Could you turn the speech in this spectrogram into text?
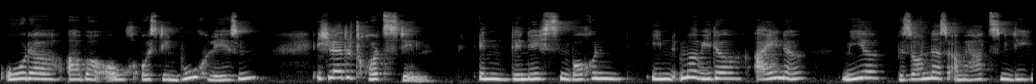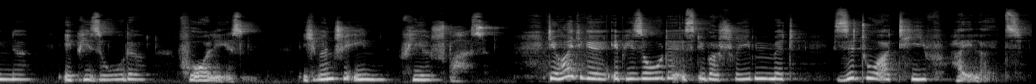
oder aber auch aus dem Buch lesen. Ich werde trotzdem in den nächsten Wochen Ihnen immer wieder eine mir besonders am Herzen liegende Episode vorlesen. Ich wünsche Ihnen viel Spaß. Die heutige Episode ist überschrieben mit Situativ Highlights.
